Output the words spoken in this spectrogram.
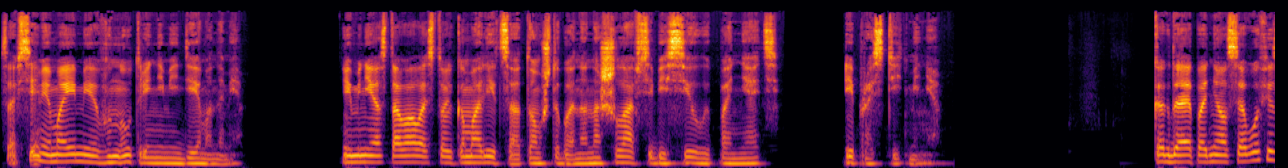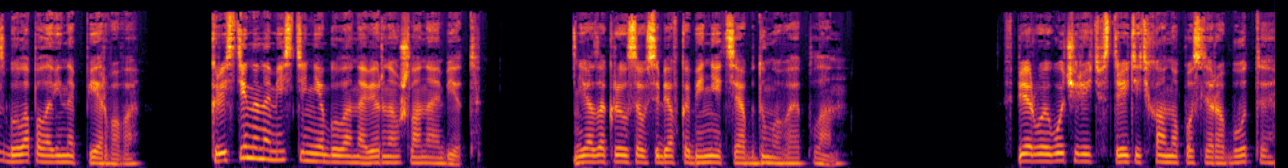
со всеми моими внутренними демонами. И мне оставалось только молиться о том, чтобы она нашла в себе силы понять и простить меня. Когда я поднялся в офис, была половина первого. Кристины на месте не было, наверное, ушла на обед. Я закрылся у себя в кабинете, обдумывая план. В первую очередь встретить Хану после работы,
